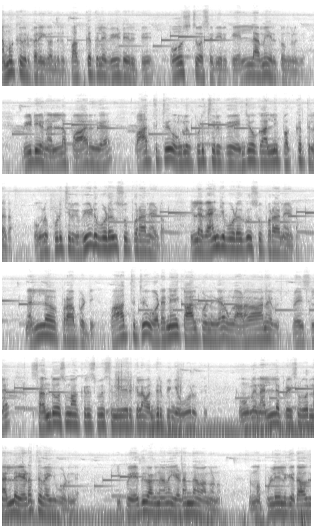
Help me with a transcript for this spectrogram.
நமக்கு விற்பனைக்கு வந்துருக்கு. பக்கத்தில் வீடு இருக்குது போஸ்ட் வசதி இருக்குது எல்லாமே இருக்குது உங்களுக்கு. வீடியோ நல்லா பாருங்கள் பார்த்துட்டு உங்களுக்கு பிடிச்சிருக்கு. என்ஜிஓ காலனி பக்கத்தில் தான். உங்களுக்கு பிடிச்சிருக்கு. வீடு போடுறதுக்கு சூப்பரான இடம். இல்லை வாங்கி போடுறதுக்கும் சூப்பரான இடம். நல்ல ப்ராப்பர்ட்டி பார்த்துட்டு உடனே கால் பண்ணுங்க. உங்களை அழகான ப்ரைஸில் சந்தோஷமாக கிறிஸ்மஸ் நியூ இயர்க்கெல்லாம் வந்திருப்பீங்க ஊருக்கு. உங்களுக்கு நல்ல ப்ரைஸில் ஒரு நல்ல இடத்த வாங்கி போடுங்க. இப்போ எது வாங்கினாலும் இடம் தான் வாங்கணும். நம்ம பிள்ளைகளுக்கு ஏதாவது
